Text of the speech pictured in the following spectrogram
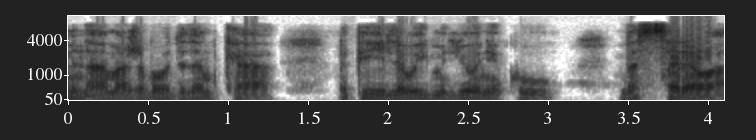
من ئاماژە بەوە دەدەم کە بەپی لەوەی ملیۆنێک و بەسەرەوە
